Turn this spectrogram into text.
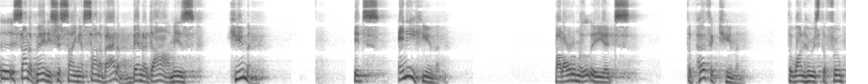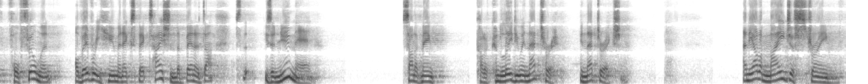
uh, Son of Man is just saying a son of Adam. Ben Adam is human, it's any human. But ultimately, it's the perfect human, the one who is the fulfillment of every human expectation. The Benedict is a new man. Son of Man kind of can lead you in that, in that direction. And the other major stream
